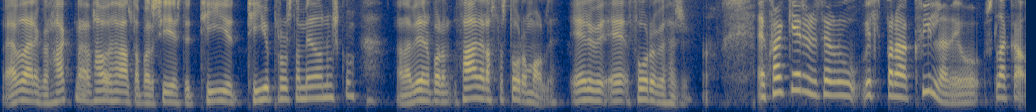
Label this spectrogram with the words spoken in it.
og ef það er einhver hagnað þá er það alltaf bara síðustu 10%, 10 miðanum sko. Þannig að við erum bara, það er alltaf stóra málið. Erum við, er, þórum við þessu. En hvað gerir þú þegar þú vilt bara kvíla þig og slaka á?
